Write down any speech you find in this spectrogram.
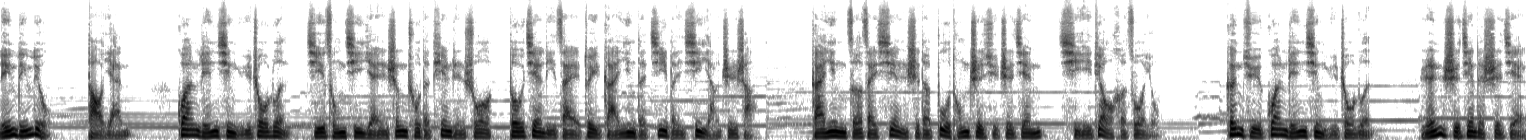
零零六导言：关联性宇宙论及从其衍生出的天人说，都建立在对感应的基本信仰之上。感应则在现实的不同秩序之间起调和作用。根据关联性宇宙论，人世间的事件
